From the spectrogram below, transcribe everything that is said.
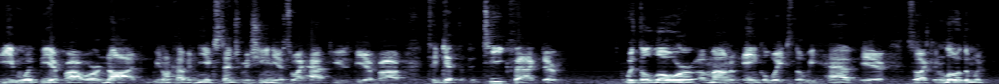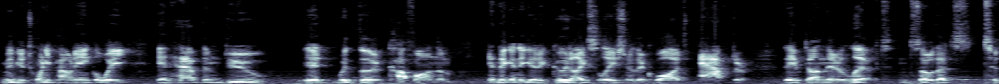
even with BFR or not, we don't have a knee extension machine yet, so I have to use BFR to get the fatigue factor with the lower amount of ankle weights that we have here. So I can load them with maybe a 20 pound ankle weight and have them do it with the cuff on them, and they're going to get a good isolation of their quads after they've done their lift. And so that's to,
